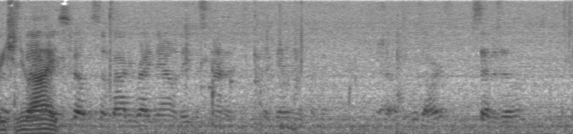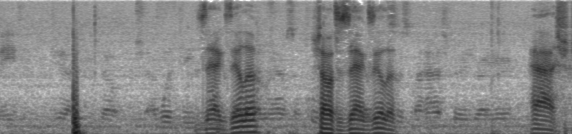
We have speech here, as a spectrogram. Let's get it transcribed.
Reach new heights. You. Shout out to- Who's Hash.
